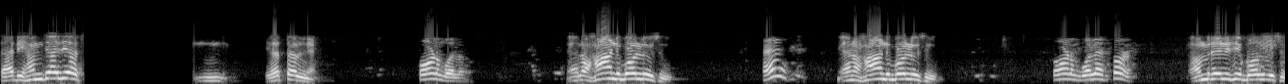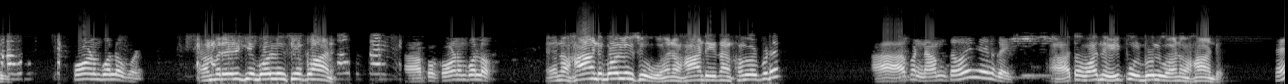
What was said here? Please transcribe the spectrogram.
તારી સમજાજે હેતલ ને કોણ બોલો? એનો હાંડ બોલું છું. હે? એનો હાંડ બોલું છું. કોણ બોલે કોણ? અમરેલી થી બોલું છું. કોણ બોલો પણ? અમરેલી થી બોલું છું પણ. હા પણ કોણ બોલો? એનો હાંડ બોલું છું. એનો હાંડ એ તને ખબર પડે? હા હા પણ નામ તો હોય ને એનું કઈ. હા તો વાંધો નહીં. વિપુલ બોલું એનો હાંડ. હે?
